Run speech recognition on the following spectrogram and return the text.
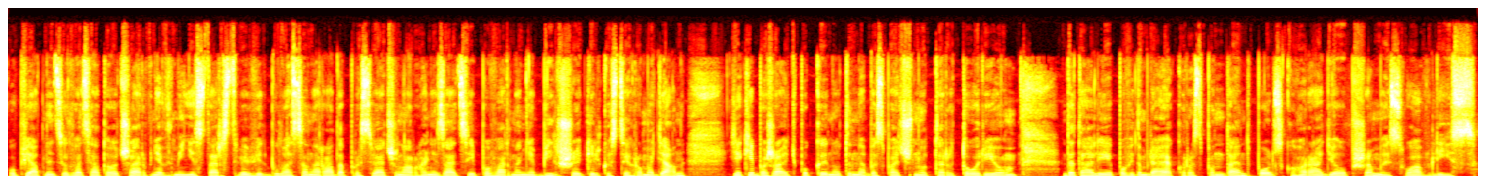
у п'ятницю, 20 червня. В міністерстві відбулася нарада, присвячена організації повернення більшої кількості громадян, які бажають покинути небезпечну територію. Деталі повідомляє кореспондент польського радіо Przemysław Ліс.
